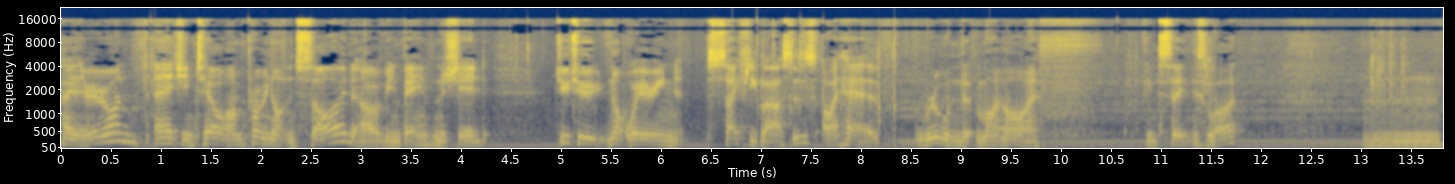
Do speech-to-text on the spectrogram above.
Hey there everyone, as you can tell I'm probably not inside, I've been banned from the shed due to not wearing safety glasses I have ruined my eye. You can see it in this light. Mm.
